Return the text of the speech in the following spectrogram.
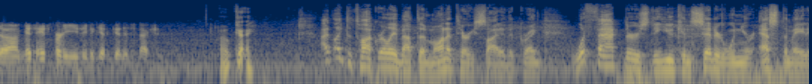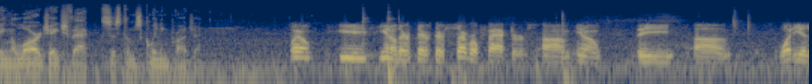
uh, it's it's pretty easy to get a good inspection. Okay. I'd like to talk really about the monetary side of it, Greg. What factors do you consider when you're estimating a large HVAC systems cleaning project? Well, you, you know, there, there, there's several factors. Um, you know, the uh, what is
